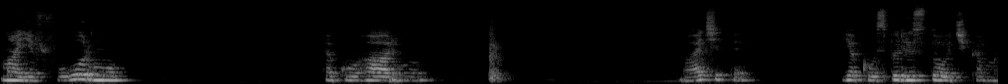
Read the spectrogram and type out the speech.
має форму таку гарну. Бачите, яку з пелюсточками.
